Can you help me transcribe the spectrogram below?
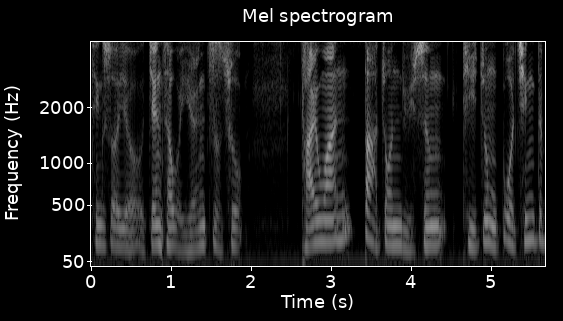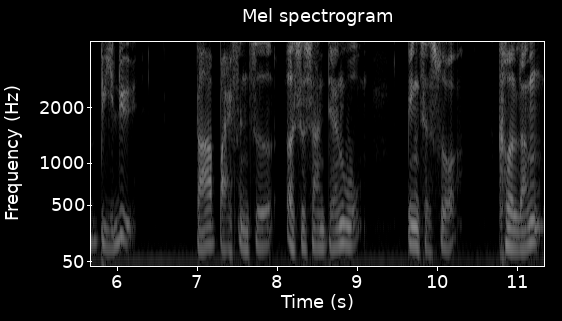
听说有监察委员指出，台湾大专女生体重过轻的比率达百分之二十三点五，并且说可能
